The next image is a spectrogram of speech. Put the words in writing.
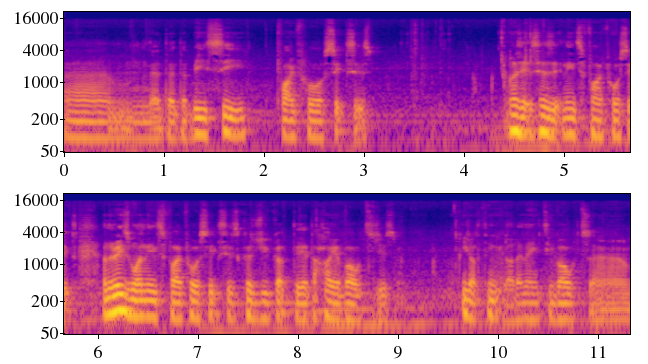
um, the, the, the BC five four sixes. As it says, it needs five four six, and the reason why it needs five four six is because you've got the the higher voltages you got to think you've got an 80 volt um,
